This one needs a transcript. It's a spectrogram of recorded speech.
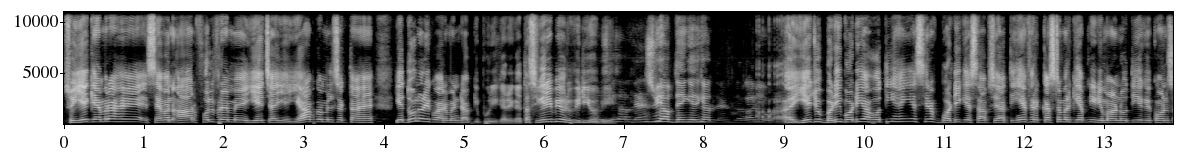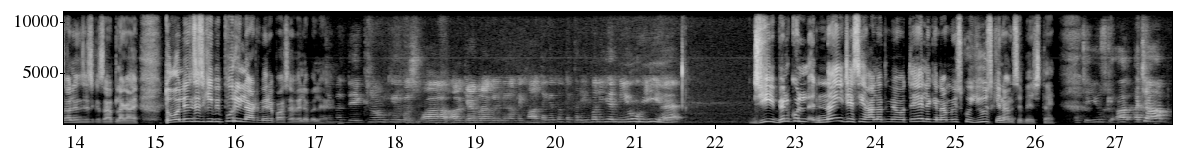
सो ये कैमरा है सेवन आर फुल फ्रेम में ये चाहिए, ये आपको मिल सकता है। ये दोनों रिक्वायरमेंट आपकी पूरी करेगा। तस्वीरें भी और वीडियो भी। लेंस भी आप देंगे ये जो बड़ी बॉडियाँ होती हैं ये सिर्फ़ बॉडी के हिसाब से आती हैं फिर कस्टमर की अपनी डिमांड होती है कि कौन सा लेंसेज के साथ लगाए। तो वो लेंसेज की भी पूरी लाट मेरे पास अवेलेबल है। मैं देख रहा हूँ कि कैमरा अगर मेरा दिखाते हैं तो तकरीबन ये न्यू ही है। जी बिल्कुल नई जैसी हालत में होते हैं लेकिन हम इसको यूज़ के नाम से बेचते हैं। अच्छा यूज़ के अच्छा आप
